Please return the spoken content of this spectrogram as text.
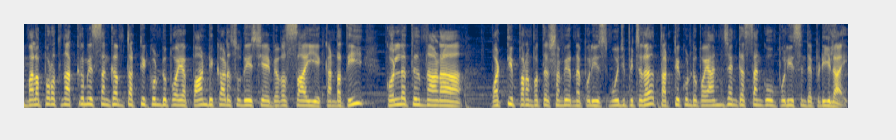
മലപ്പുറത്ത് നിന്ന് അക്രമി സംഘം തട്ടിക്കൊണ്ടുപോയ പാണ്ടിക്കാട് സ്വദേശിയെ വ്യവസായിയെ കണ്ടെത്തി കൊല്ലത്ത് നിന്നാണ് വട്ടിപ്പറമ്പത്ത് ഷമീറിനെ പോലീസ് മോചിപ്പിച്ചത്. തട്ടിക്കൊണ്ടുപോയ അഞ്ചംഗ സംഘവും പോലീസിന്റെ പിടിയിലായി.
